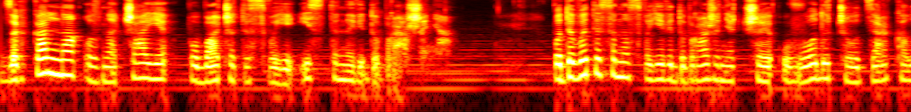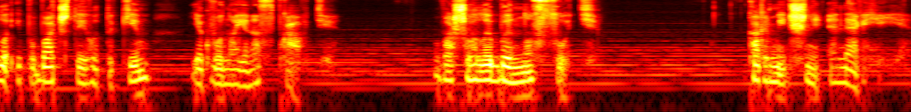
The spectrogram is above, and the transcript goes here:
Дзеркальна означає побачити своє істинне відображення подивитися на своє відображення чи у воду, чи у дзеркало, і побачити його таким, як воно є насправді, вашу глибинну суть, кармічні енергії,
